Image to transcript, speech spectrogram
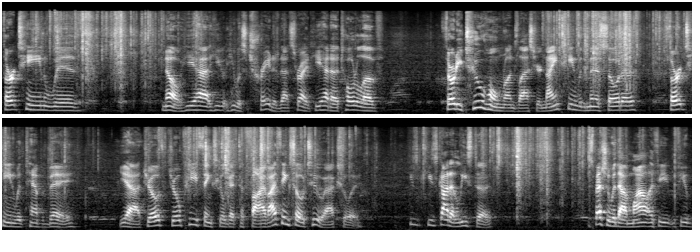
13 with. No, he had he he was traded. That's right. He had a total of 32 home runs last year. 19 with Minnesota, 13 with Tampa Bay. Yeah, Joe Joe P thinks he'll get to five. I think so too. Actually, he's he's got at least a. Especially with that mile, if he if you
